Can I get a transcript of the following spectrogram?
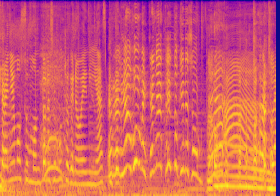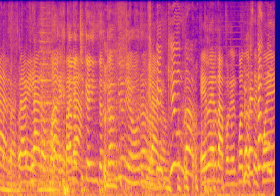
extrañamos un montón, hace mucho que no venías. En realidad vos me extrañaste. ¿Estos quiénes son? Ah, Claro, está bien. claro, Ah, que porque está para. la chica de intercambio y ahora. Claro. ¿Qué onda? Es verdad, porque cuando Los se están fue.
